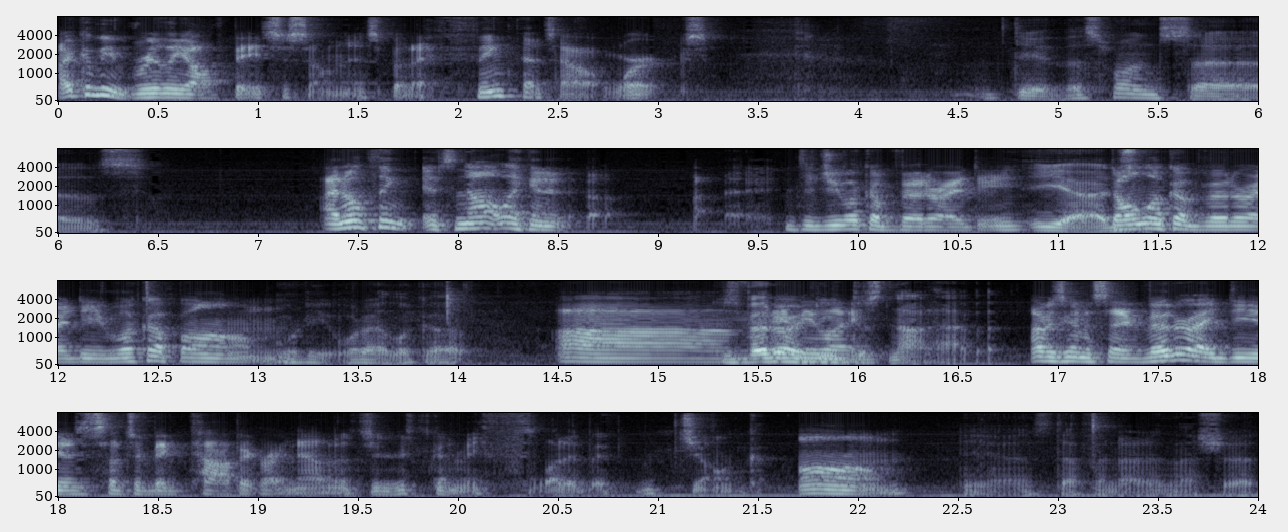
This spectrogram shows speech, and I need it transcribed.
I could be really off basis on this, but I think that's how it works. Dude, this one says. I don't think it's not like an. Did you look up voter ID? Yeah, I Don't look up voter ID. Look up um. What do you, what do I look up? Uh, Because voter maybe ID like, does not have it. I was gonna say voter ID is such a big topic right now that you're just gonna be flooded with junk. Um, Yeah, it's definitely not in that shit.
